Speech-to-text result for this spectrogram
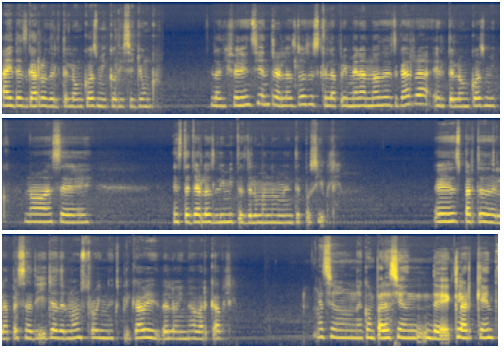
Hay desgarro del telón cósmico, dice Jung. La diferencia entre las dos es que la primera no desgarra el telón cósmico, no hace estallar los límites de lo humanamente posible. Es parte de la pesadilla del monstruo inexplicable y de lo inabarcable. Hace una comparación de Clark Kent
